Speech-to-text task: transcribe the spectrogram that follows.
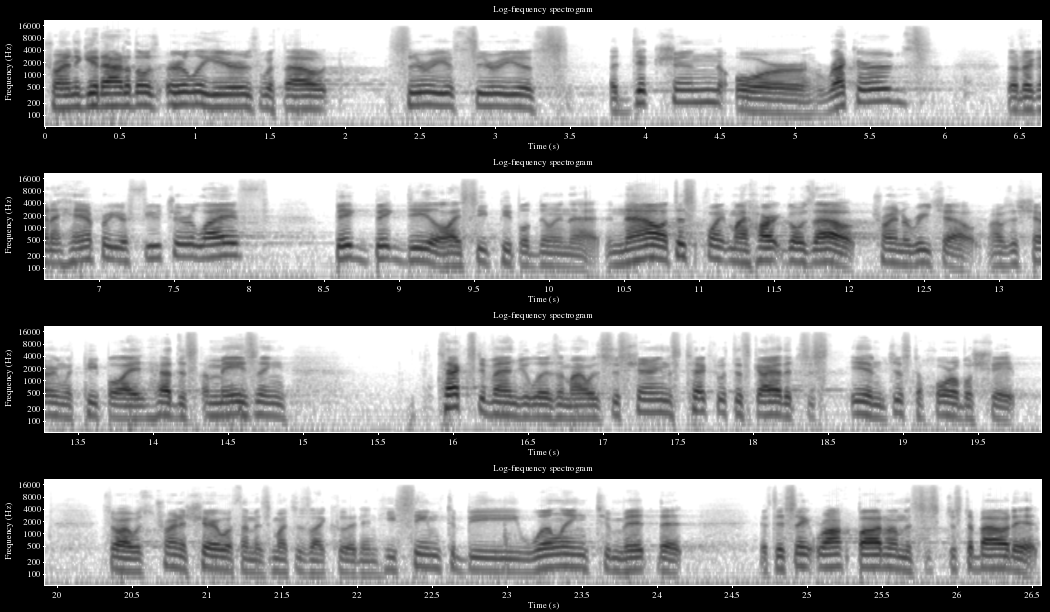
trying to get out of those early years without serious, serious addiction or records that are going to hamper your future life. Big, big deal. I see people doing that. And now at this point, my heart goes out trying to reach out. I was just sharing with people, I had this amazing text evangelism. I was just sharing this text with this guy that's just in just a horrible shape. So I was trying to share with him as much as I could. And he seemed to be willing to admit that if this ain't rock bottom, this is just about it.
